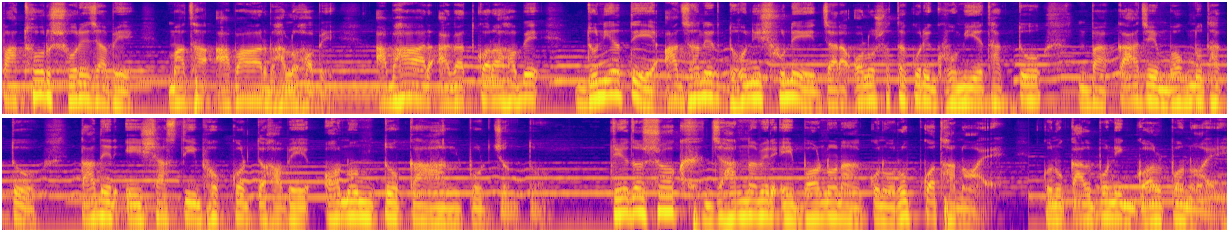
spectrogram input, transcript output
পাথর সরে যাবে, মাথা আবার ভালো হবে। আবার আঘাত করা হবে। দুনিয়াতে আজানের ধ্বনি শুনে যারা অলসতা করে ঘুমিয়ে থাকতো বা কাজে মগ্ন থাকতো, তাদের এই শাস্তি ভোগ করতে হবে অনন্তকাল পর্যন্ত। প্রিয় দর্শক, জাহান্নামের এই বর্ণনা কোনো রূপকথা নয়। কোনো কাল্পনিক গল্প নয়,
